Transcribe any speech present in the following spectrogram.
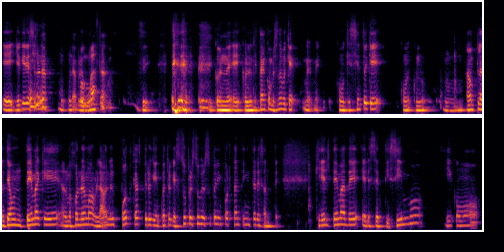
Eh, yo quería hacer una, una pregunta. Sí. con, eh, con lo que están conversando, porque me- me- como que siento que con- con- um, han planteado un tema que a lo mejor no hemos hablado en el podcast, pero que encuentro que es súper, súper, súper importante e interesante, que es el tema del escepticismo y como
